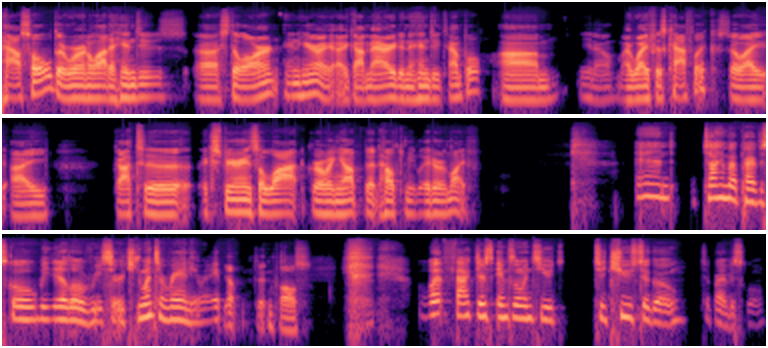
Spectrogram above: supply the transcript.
household. There weren't a lot of Hindus, uh, still aren't in here. I, I got married in a Hindu temple. Um, you know, my wife is Catholic, so I, I got to experience a lot growing up that helped me later in life. And talking about private school, we did a little research. You went to Ranney, right? Yep, Tinton Falls. What factors influence you to choose to go to private school?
